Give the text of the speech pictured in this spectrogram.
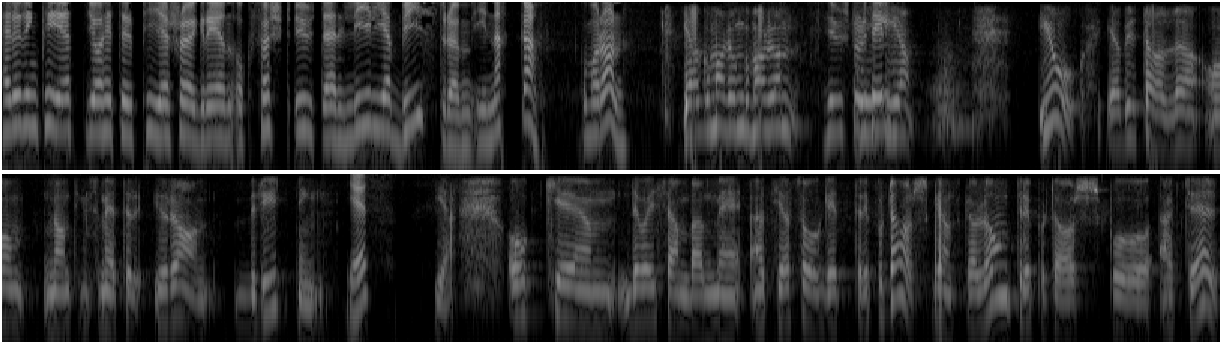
Här är Ring P1. Jag heter Pia Sjögren och först ut är Lilja Byström i Nacka. God morgon. Ja, god morgon, god morgon. Hur står det till? Ja. Jo, jag vill tala om någonting som heter uranbrytning. Yes. Ja, och eh, det var i samband med att jag såg ett reportage, ganska långt reportage på Aktuellt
